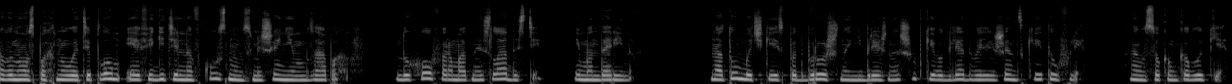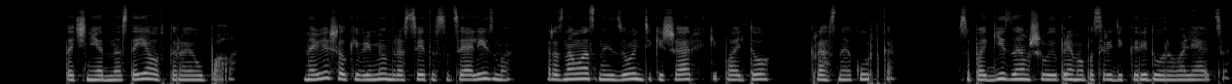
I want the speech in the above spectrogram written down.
В нос пахнуло теплом и офигительно вкусным смешением запахов. Духов, ароматной сладости и мандаринов. На тумбочке из-под брошенной небрежной шубки выглядывали женские туфли на высоком каблуке. Точнее, одна стояла, вторая упала. На вешалке времен расцвета социализма разновасные зонтики, шарфики, пальто, красная куртка. Сапоги замшевые прямо посреди коридора валяются.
